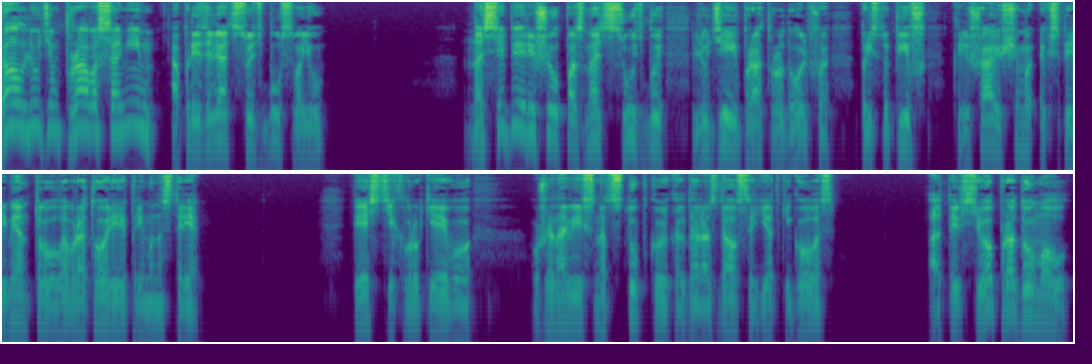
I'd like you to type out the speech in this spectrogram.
дал людям право самим определять судьбу свою. На себе решил познать судьбы людей брат Рудольфа, приступив к решающему эксперименту в лаборатории при монастыре. Пестик в руке его уже навис над ступкою, когда раздался едкий голос. — А ты все продумал,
